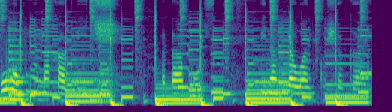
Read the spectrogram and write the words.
buhok niya naka-bleach pagkatapos binanlawan ko siya guys.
